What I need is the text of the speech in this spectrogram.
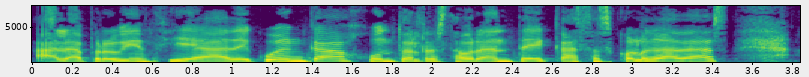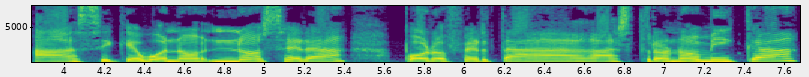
a la provincia de Cuenca junto al restaurante Casas Colgadas. Así que bueno, no será por oferta gastronómica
